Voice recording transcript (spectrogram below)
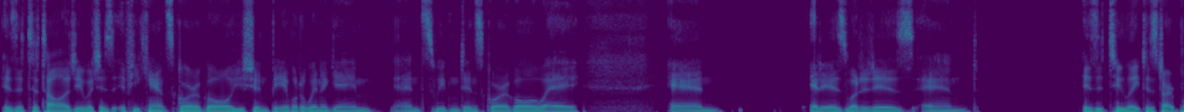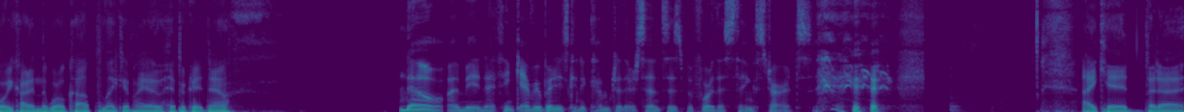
is a tautology, which is if you can't score a goal, you shouldn't be able to win a game. And Sweden didn't score a goal away, and it is what it is. And is it too late to start boycotting the World Cup? Like, am I a hypocrite now? No, I mean, I think everybody's going to come to their senses before this thing starts. I kid, but uh,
